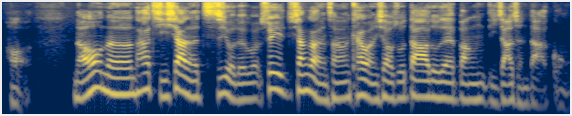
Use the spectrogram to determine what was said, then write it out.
好，然后呢，他旗下呢持有的，所以香港人常常开玩笑说，大家都在帮李嘉诚打工。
